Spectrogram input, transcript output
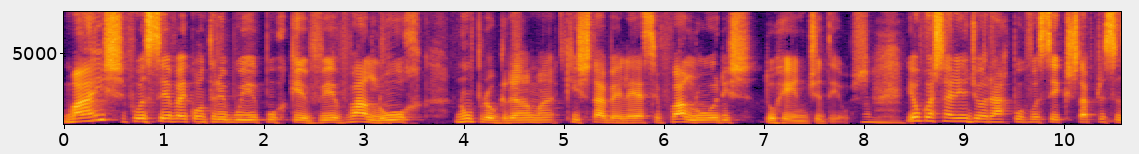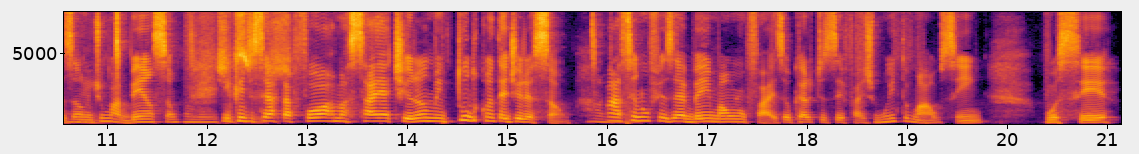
Mas você vai contribuir porque vê valor num programa que estabelece valores do reino de Deus. Amém. Eu gostaria de orar por você que está precisando Amém. de uma bênção Amém, e que, de certa forma, saia atirando em tudo quanto é direção. Ah, se não fizer bem, mal não faz. Eu quero dizer, faz muito mal, sim, você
